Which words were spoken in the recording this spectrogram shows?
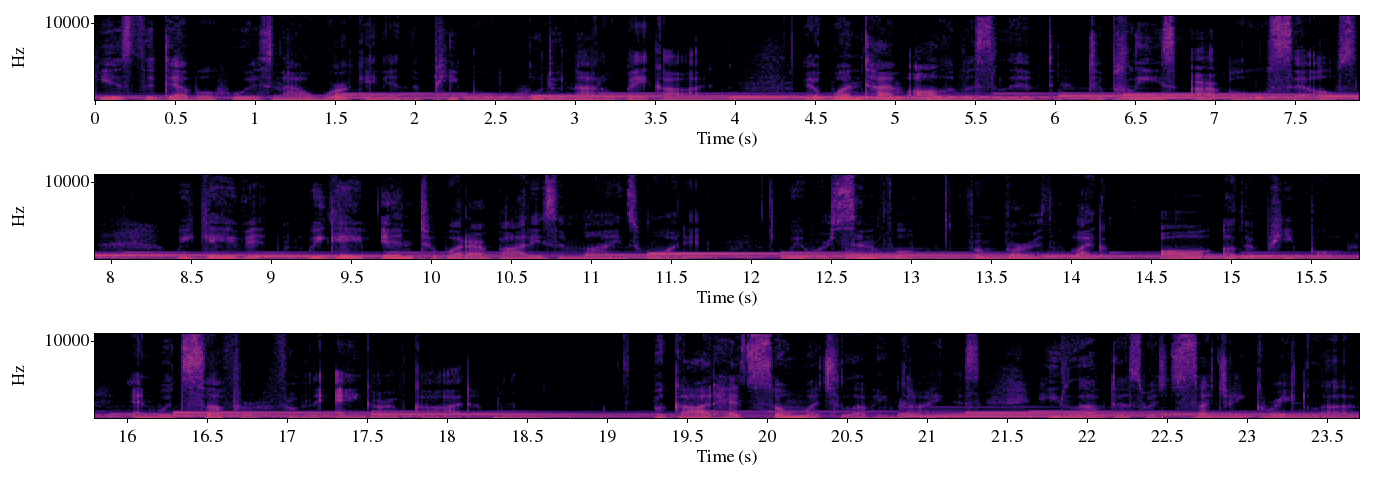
he is the devil who is now working in the people who do not obey God. At one time all of us lived to please our old selves. We gave it, we gave in to what our bodies and minds wanted. We were sinful from birth like all other people and would suffer from the anger of God. But God had so much loving kindness. He loved us with such a great love.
